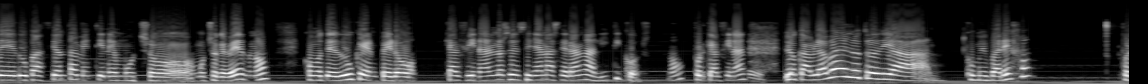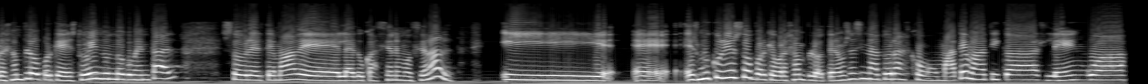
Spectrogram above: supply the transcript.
de educación también tiene mucho, mucho que ver, ¿no? Cómo te eduquen, pero que al final nos enseñan a ser analíticos, ¿no? Porque al final, lo que hablaba el otro día con mi pareja, por ejemplo, porque estuve viendo un documental sobre el tema de la educación emocional. Y eh, es muy curioso porque, por ejemplo, tenemos asignaturas como matemáticas, lengua,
